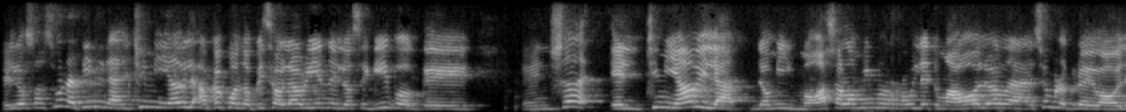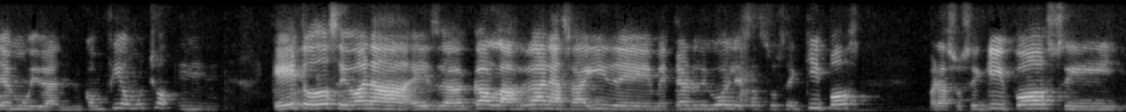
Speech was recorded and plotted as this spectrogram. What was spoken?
El Osasuna tiene al Chimi acá cuando empiezo a hablar bien de los equipos que ya el Jimmy Ávila, lo mismo, va a ser lo mismo Raúl de volver siempre creo que va a volver muy bien. Confío mucho en que estos dos se van a eh, sacar las ganas ahí de meter goles a sus equipos, para sus equipos, y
